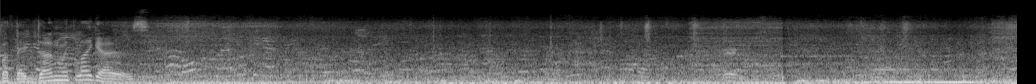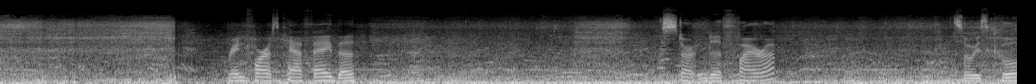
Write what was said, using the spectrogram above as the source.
what they've done with Legos. Rainforest Cafe, the starting to fire up. It's always cool.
